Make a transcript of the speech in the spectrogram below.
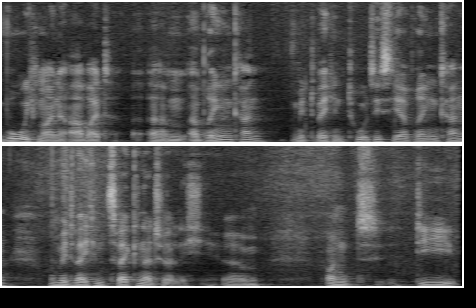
wo ich meine Arbeit ähm, erbringen kann, mit welchen Tools ich sie erbringen kann und mit welchem Zweck natürlich. Ähm, und die,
